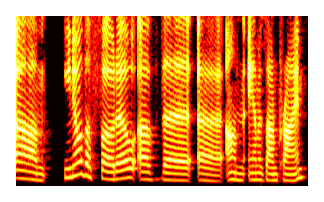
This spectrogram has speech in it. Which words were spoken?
Um, you know the photo of the uh on Amazon Prime?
